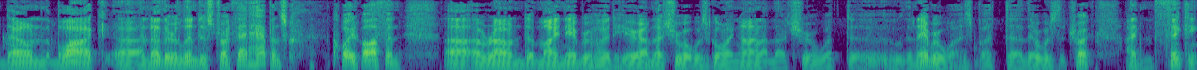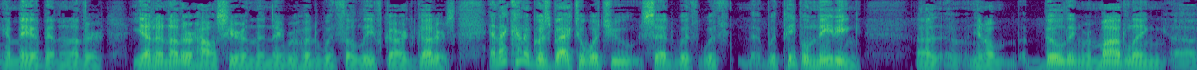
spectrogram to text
down the block, uh, another Lindus truck. That happens quite often uh, around my neighborhood here. I'm not sure what was going on. I'm not sure what uh, who the neighbor was, but uh, there was the truck. I'm thinking it may have been another, yet another house here in the neighborhood with leaf guard gutters, and that kind of goes back to what you said with with with people needing. Uh, you know, building, remodeling, uh,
